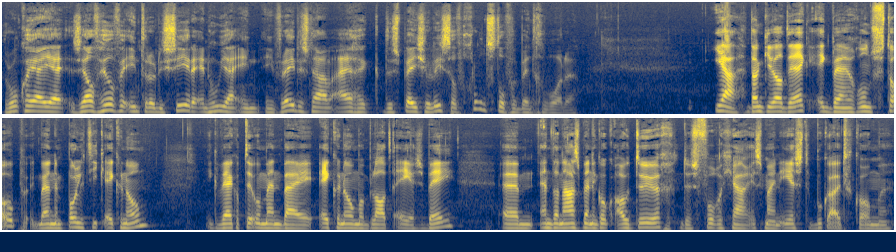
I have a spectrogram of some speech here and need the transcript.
Ron, kan jij jezelf heel veel introduceren en hoe jij in, in vredesnaam eigenlijk de specialist op grondstoffen bent geworden? Ja, dankjewel Dirk. Ik ben Ron Stoop. Ik ben een politiek econoom. Ik werk op dit moment bij Economenblad ESB. Um, en daarnaast ben ik ook auteur. Dus vorig jaar is mijn eerste boek uitgekomen,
